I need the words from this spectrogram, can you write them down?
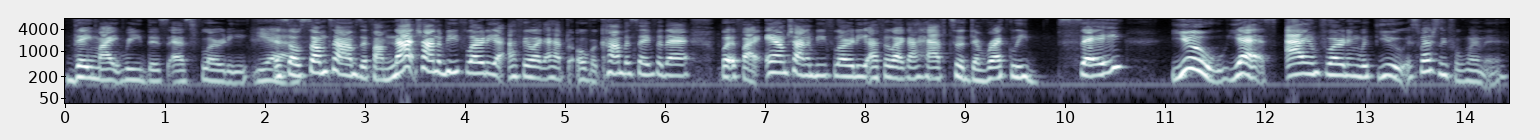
they might read this as flirty. Yeah. And so sometimes if I'm not trying to be flirty, I feel like I have to overcompensate for that. But if I am trying to be flirty, I feel like I have to directly say, you, yes, I am flirting with you, especially for women.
